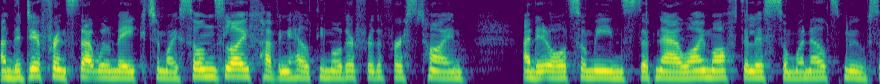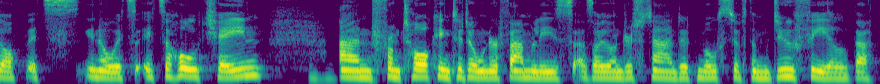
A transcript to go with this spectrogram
And the difference that will make to my son's life, having a healthy mother for the first time. And it also means that now I'm off the list, someone else moves up. It's, you know, it's, it's a whole chain. Mm-hmm. And from talking to donor families, as I understand it, most of them do feel that,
